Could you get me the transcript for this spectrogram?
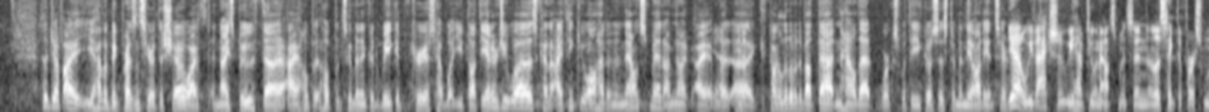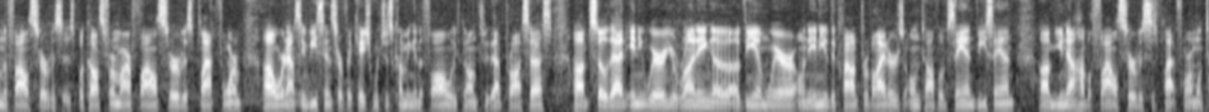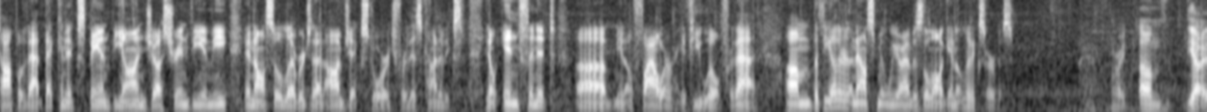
So Jeff, I, you have a big presence here at the show, a nice booth. Uh, I hope, hope it's been a good week. I'm curious how, what you thought the energy was. Kind of, I think you all had an announcement. I'm not, I, yeah, but uh, yeah. talk a little bit about that and how that works with the ecosystem and the audience here. Yeah, we've actually, we have two announcements. And let's take the first one, the file services, because from our file service platform, uh, we're announcing vSAN certification, which is coming in the fall. We've gone through that process. Um, so that anywhere you're running a, a, VMware on any of the cloud providers on top of SAN, vSAN, um, you now have a file services platform on top of that that can expand beyond just your NVMe and also leverage that object storage for this kind of you know, infinite uh, you know, filer, if you will, for that. Um, but the other announcement we have is the log analytics service. Okay. All right. Um, yeah,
